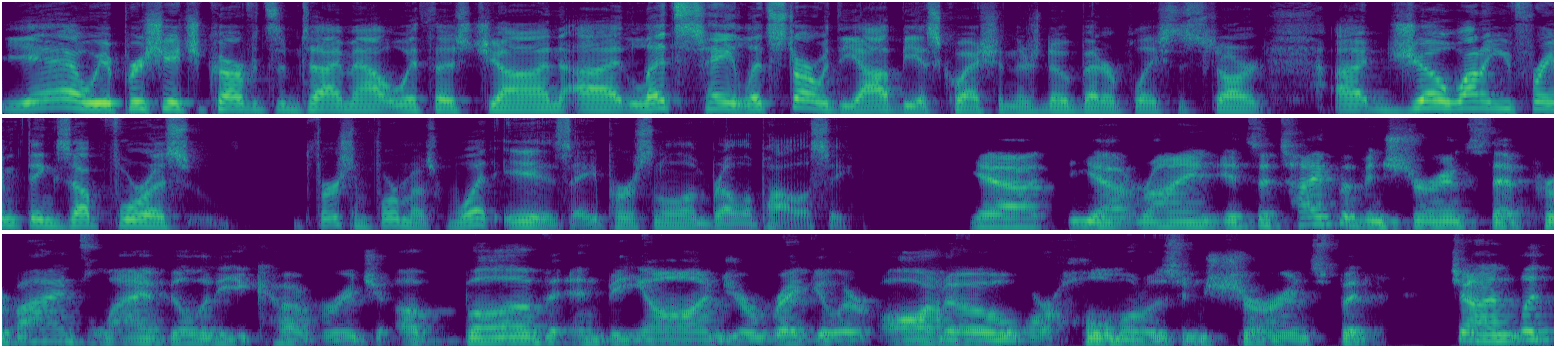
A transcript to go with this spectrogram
Yeah, we appreciate you carving some time out with us, John. Uh, let's hey, let's start with the obvious question. There's no better place to start. Uh, Joe, why don't you frame things up for us? First and foremost, what is a personal umbrella policy? Yeah, yeah, Ryan. It's a type of insurance that provides liability coverage above and beyond your regular auto or homeowners insurance. But John, let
